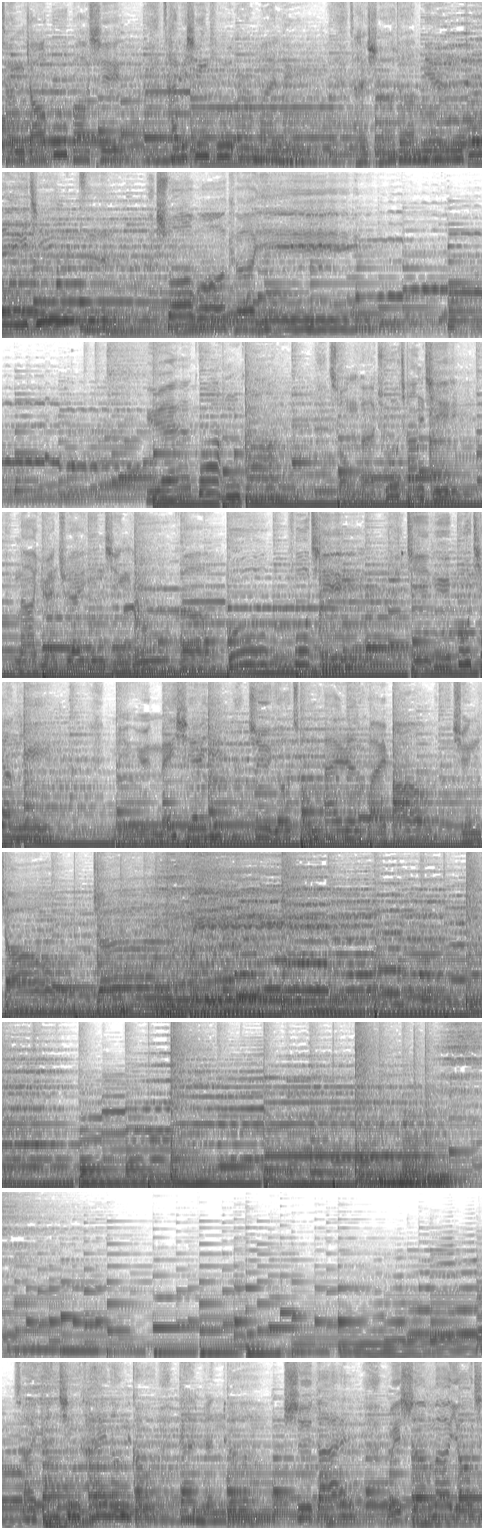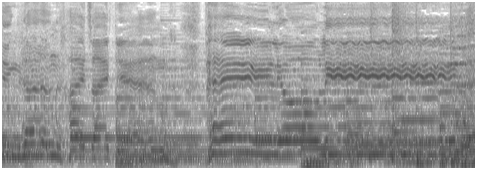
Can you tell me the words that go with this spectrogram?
曾朝不保夕，才为幸福而卖力，才舍得面对镜子，说我可以。月光光，从何处唱起？那圆缺阴晴如相依，命运没协议，只有从爱人怀抱寻找情还能够感人的时代，为什么有情人还在颠沛流离？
